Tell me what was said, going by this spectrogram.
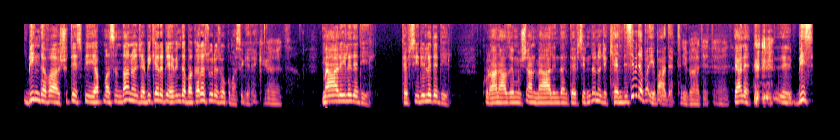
bin defa şu tesbihi yapmasından önce bir kere bir evinde Bakara suresi okuması gerekiyor. Evet. Mealiyle de değil. Tefsiriyle de değil. Kur'an-ı Azimuşşan mealinden, tefsirinden önce kendisi bir de ibadet. İbadet. Evet. Yani e, biz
